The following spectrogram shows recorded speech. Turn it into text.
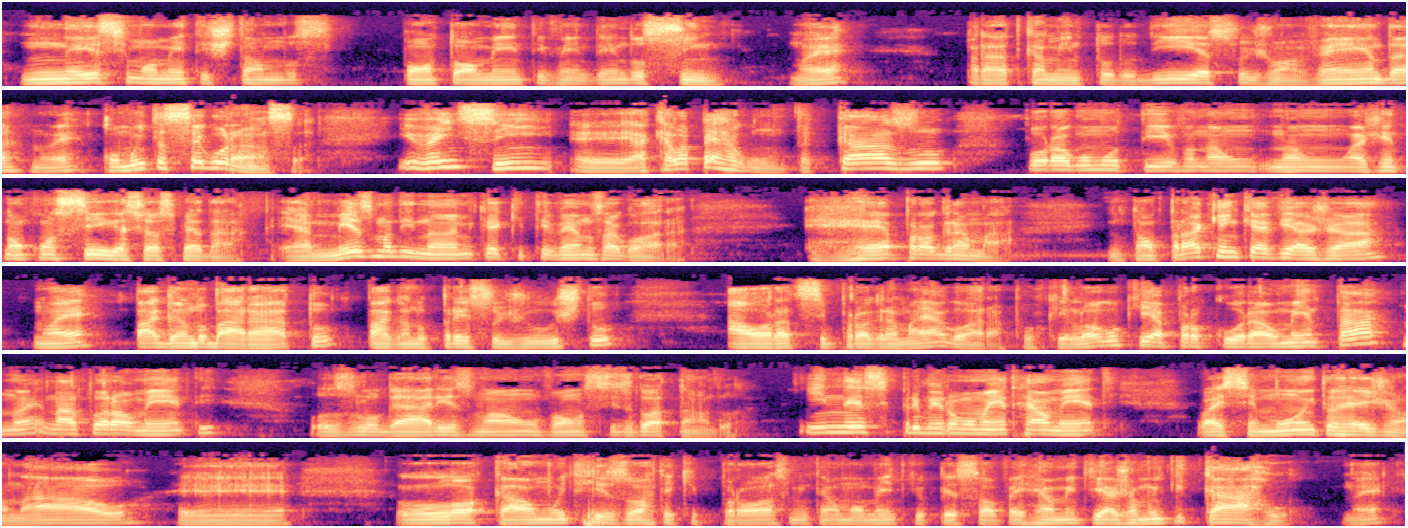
Nesse momento estamos pontualmente vendendo sim, não é? Praticamente todo dia surge uma venda, não é? Com muita segurança. E vem sim é, aquela pergunta: caso por algum motivo não, não a gente não consiga se hospedar, é a mesma dinâmica que tivemos agora. Reprogramar. Então, para quem quer viajar, não é? Pagando barato, pagando preço justo, a hora de se programar é agora, porque logo que a procura aumentar, não é? Naturalmente, os lugares vão vão se esgotando. E nesse primeiro momento, realmente, vai ser muito regional, é, local, muito resort aqui próximo, então é um momento que o pessoal vai realmente viajar muito de carro, né?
